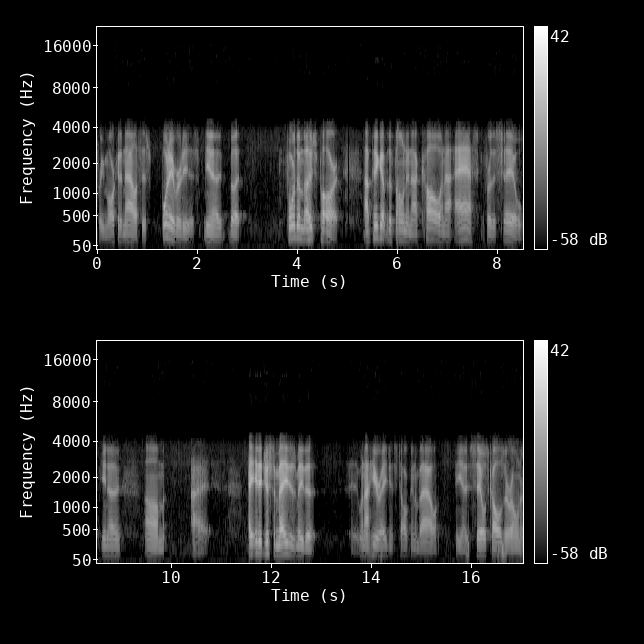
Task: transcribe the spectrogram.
free market analysis, whatever it is, you know, but for the most part, I pick up the phone and I call and I ask for the sale, you know. Um I it, it just amazes me that when I hear agents talking about you know sales calls they're on or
